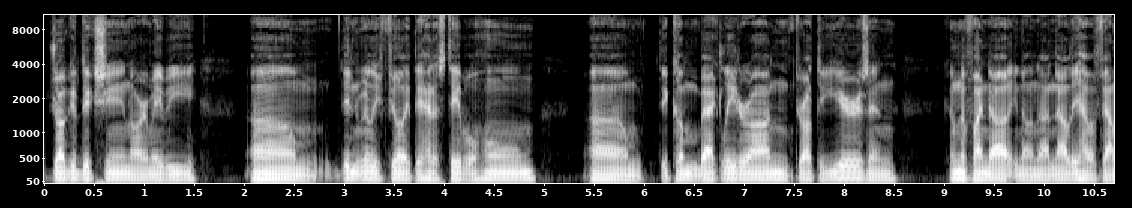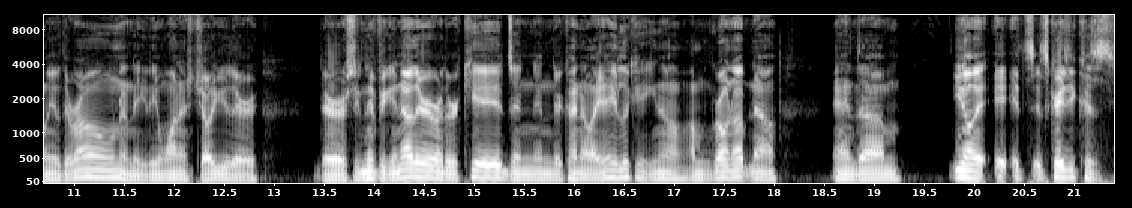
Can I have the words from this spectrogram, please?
drug addiction, or maybe um, didn't really feel like they had a stable home. Um, they come back later on throughout the years and come to find out, you know, now, now they have a family of their own, and they, they want to show you their their significant other or their kids, and, and they're kind of like, hey, look at, you know, I'm grown up now, and um, you know, it, it's it's crazy because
